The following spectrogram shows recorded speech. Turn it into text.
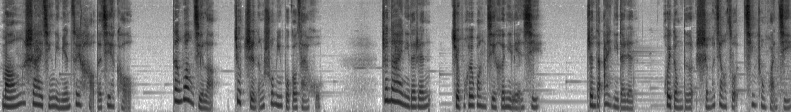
忙是爱情里面最好的借口，但忘记了就只能说明不够在乎。真的爱你的人。绝不会忘记和你联系。真的爱你的人，会懂得什么叫做轻重缓急。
